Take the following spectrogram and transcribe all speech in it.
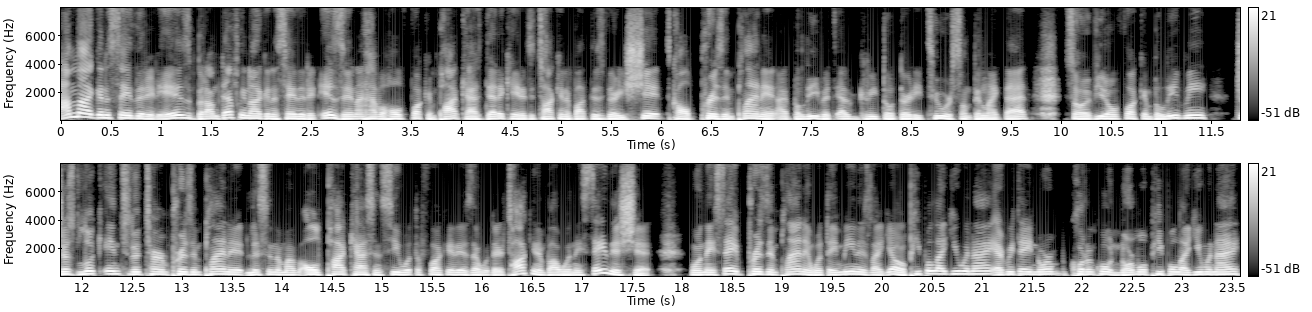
I'm not going to say that it is, but I'm definitely not going to say that it isn't. I have a whole fucking podcast dedicated to talking about this very shit. It's called Prison Planet. I believe it's El Grito 32 or something like that. So if you don't fucking believe me, just look into the term prison planet, listen to my old podcast and see what the fuck it is that they're talking about when they say this shit. When they say prison planet, what they mean is like, yo, people like you and I, everyday norm, quote unquote, normal people like you and I,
